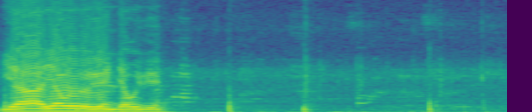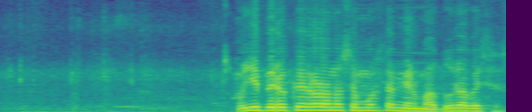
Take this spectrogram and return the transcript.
Ya, ya voy bien, ya voy bien. Oye, pero qué raro no se muestra mi armadura a veces.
